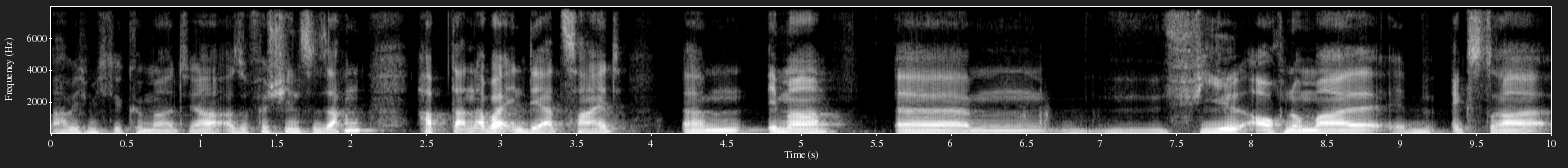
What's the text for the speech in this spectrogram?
habe ich mich gekümmert, ja, also verschiedenste Sachen. Habe dann aber in der Zeit ähm, immer ähm, viel auch nochmal extra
